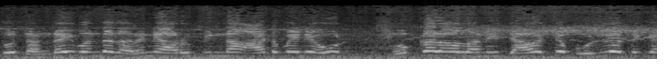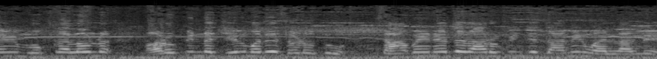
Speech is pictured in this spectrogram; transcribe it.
तो धंदाही बंद झाल्याने आरोपींना आठ महिने होऊन मोक्का लावला. आणि ज्यावेळेस ते बोलले होते की आम्ही मोक्का लावून आरोपींना जेलमध्ये चढवतो सहा महिन्यातच आरोपींचे जामीन व्हायला लागले.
